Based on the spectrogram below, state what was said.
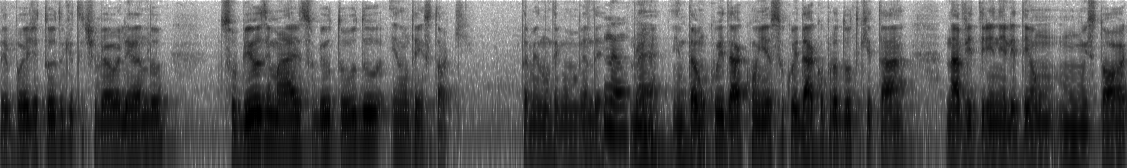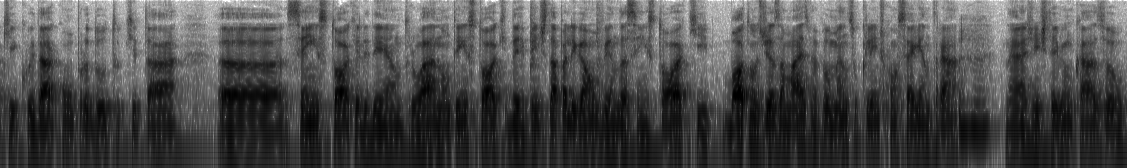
depois de tudo que tu estiver olhando, Subiu as imagens, subiu tudo e não tem estoque. Também não tem como vender. Não né? tem. Então, cuidar com isso, cuidar com o produto que está na vitrine, ele tem um, um, estoque, cuidar com o produto que está uh, ah, sem estoque ali dentro. Ah, não tem estoque, de repente dá para ligar um venda sem estoque, bota uns dias a mais, mas pelo menos o cliente consegue entrar. Uhum. Né? A gente teve um caso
